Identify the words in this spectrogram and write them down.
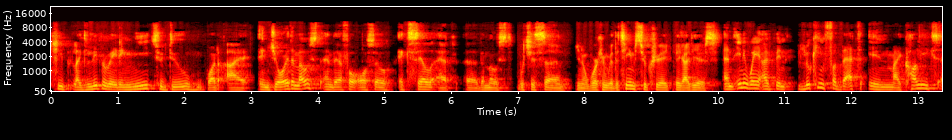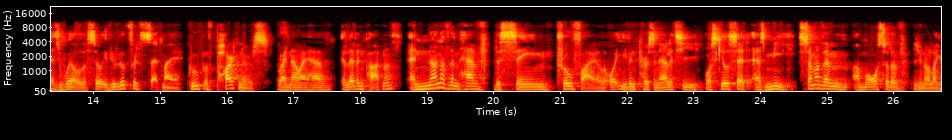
keep like liberating me to do what I enjoy the most and therefore also excel at uh, the most, which is, uh, you know, working with the teams to create big ideas. And in a way, I've been looking for that in my colleagues as well. So if you look for at my group of partners, right now I have 11 partners and none of them have the same profile or even personality or skill set as me. Some of them are more sort of, you know, like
